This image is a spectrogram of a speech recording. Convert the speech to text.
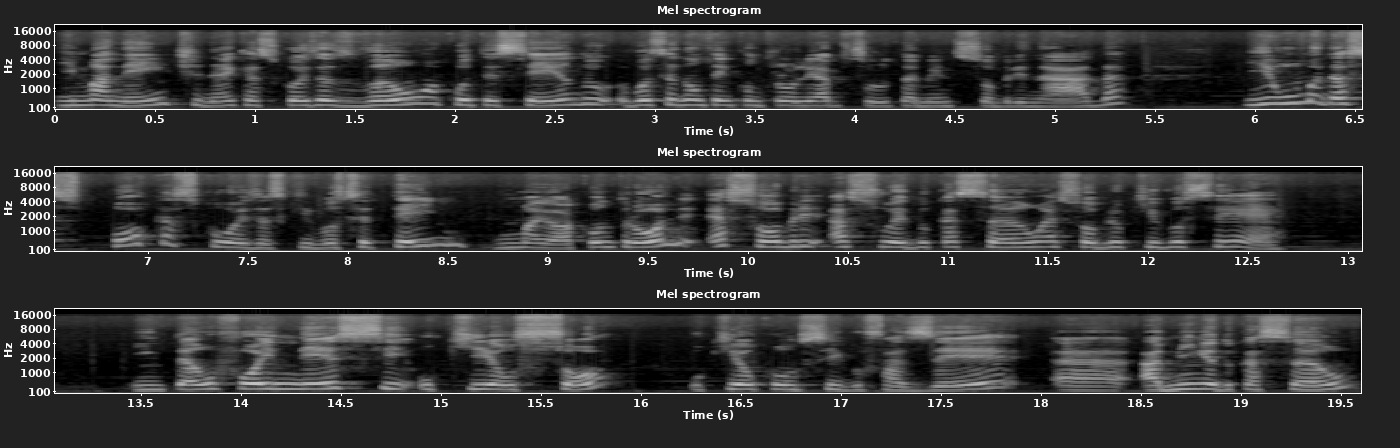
imanente, né? Que as coisas vão acontecendo, você não tem controle absolutamente sobre nada. E uma das poucas coisas que você tem um maior controle é sobre a sua educação, é sobre o que você é. Então foi nesse o que eu sou, o que eu consigo fazer, uh, a minha educação,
